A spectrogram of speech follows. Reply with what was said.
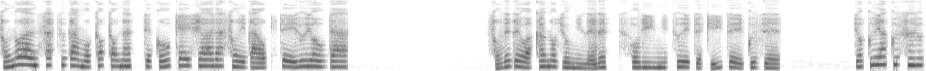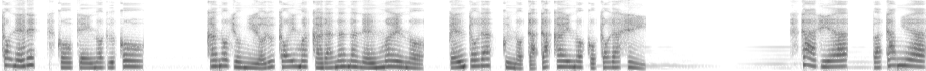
その暗殺が元となって後継者争いが起きているようだ。それでは彼女にネレッツフォリーについて聞いていくぜ。直訳するとネレッツ皇帝の愚行。彼女によると今から7年前の、ペンドラックの戦いのことらしい。スタージア、バタニア、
